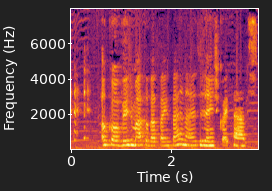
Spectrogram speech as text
o Covid mata da internet, gente, coitados.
